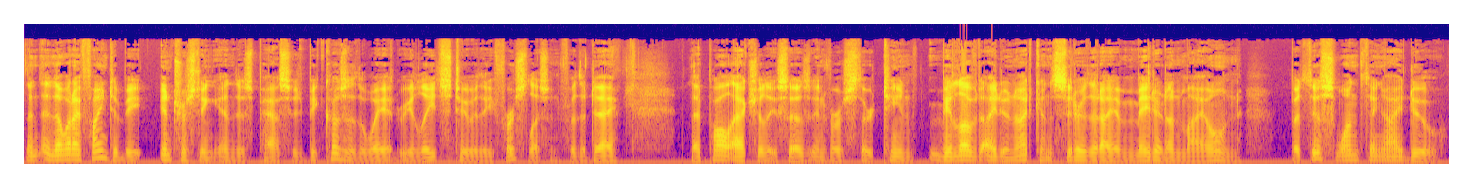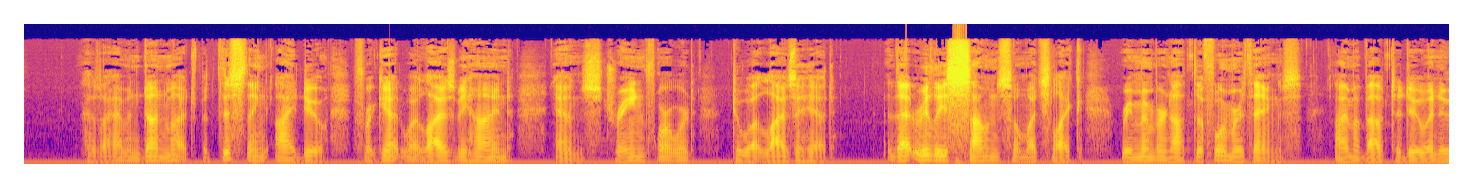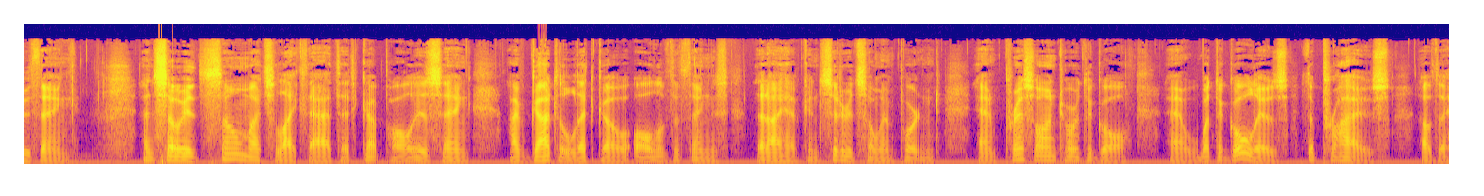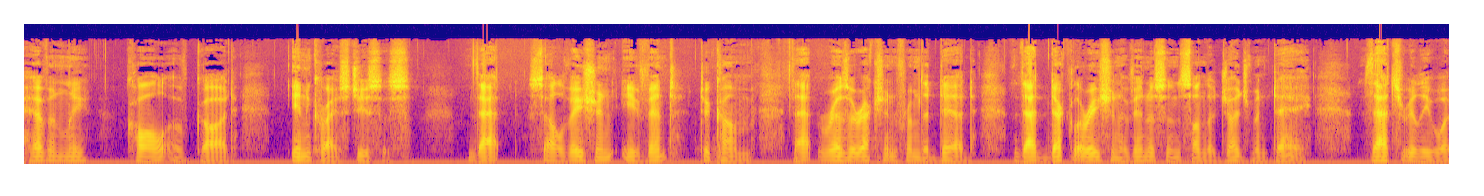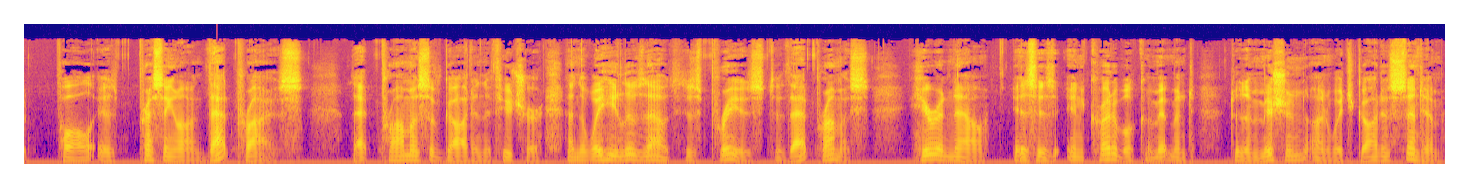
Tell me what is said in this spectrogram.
And, and what I find to be interesting in this passage, because of the way it relates to the first lesson for the day, that Paul actually says in verse 13, Beloved, I do not consider that I have made it on my own, but this one thing I do, as I haven't done much, but this thing I do, forget what lies behind and strain forward to what lies ahead. That really sounds so much like Remember not the former things. I'm about to do a new thing. And so it's so much like that that Paul is saying, I've got to let go all of the things that I have considered so important and press on toward the goal. And what the goal is, the prize of the heavenly call of God in Christ Jesus. That salvation event to come, that resurrection from the dead, that declaration of innocence on the judgment day. That's really what Paul is pressing on, that prize, that promise of God in the future, and the way he lives out his praise to that promise, here and now, is his incredible commitment to the mission on which God has sent him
